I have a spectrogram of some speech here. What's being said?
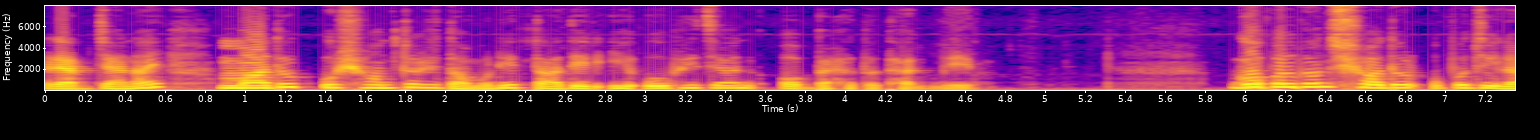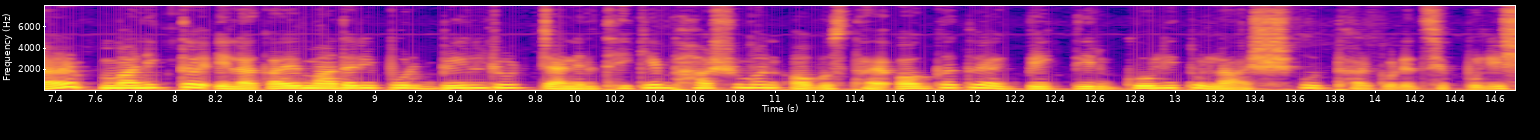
র্যাব জানায়, মাদক ও সন্ত্রাস দমনে তাদের এ অভিযান অব্যাহত থাকবে। গোপালগঞ্জ সদর উপজেলার মানিকদহ এলাকায় মাদারীপুর বিল রুট চ্যানেল থেকে ভাসমান অবস্থায় অজ্ঞাত এক ব্যক্তির গলিত লাশ উদ্ধার করেছে পুলিশ।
